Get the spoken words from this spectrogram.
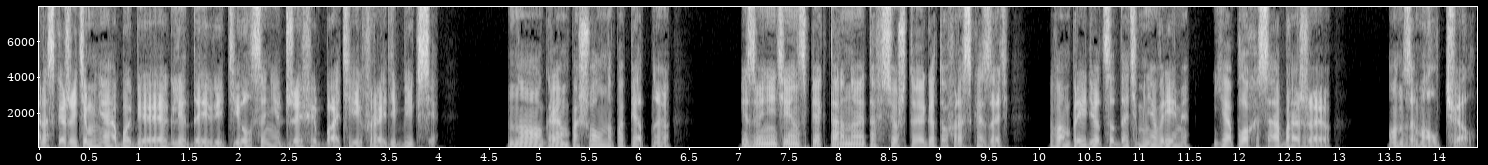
Расскажите мне о Бобби Эгли, Дэви Тилсоне, Джеффи Батти и Фредди Бикси». Но Грэм пошел на попятную. «Извините, инспектор, но это все, что я готов рассказать. Вам придется дать мне время, я плохо соображаю». Он замолчал.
